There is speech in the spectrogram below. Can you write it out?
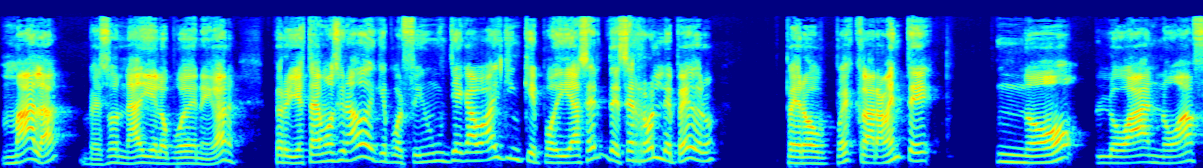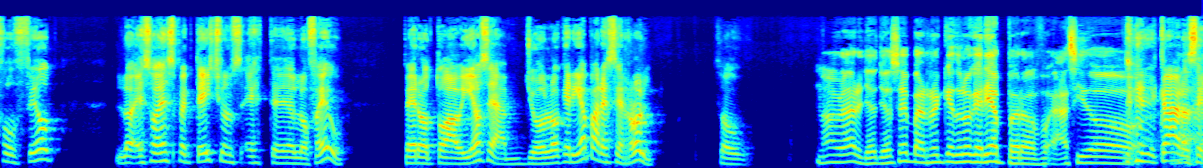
mala, eso nadie lo puede negar. Pero yo estaba emocionado de que por fin llegaba alguien que podía hacer de ese rol de Pedro. Pero pues claramente no lo ha, no ha fulfilled esos expectations este, de lo feo. Pero todavía, o sea, yo lo quería para ese rol. So, no, claro, yo, yo sé para el rol que tú lo querías, pero ha sido. claro, sí,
